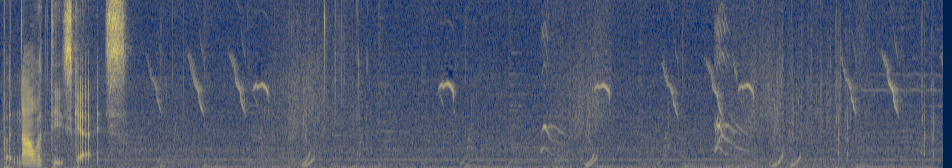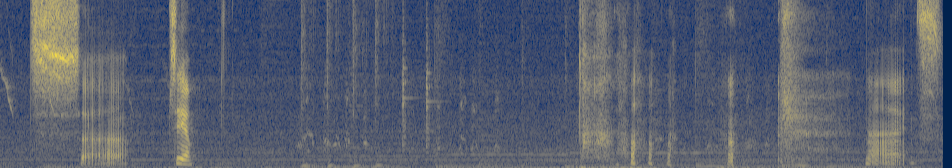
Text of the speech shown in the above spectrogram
but not with these guys. Uh, see ya. nice.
